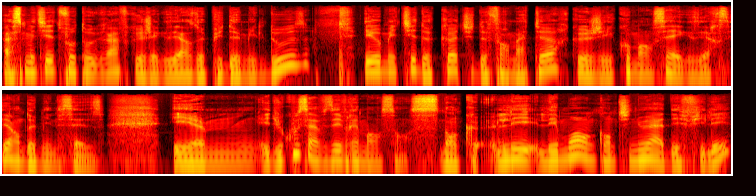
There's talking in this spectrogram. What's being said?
À ce métier de photographe que j'exerce depuis 2012 et au métier de coach et de formateur que j'ai commencé à exercer en 2016. Et, euh, et, du coup, ça faisait vraiment sens. Donc, les, les mois ont continué à défiler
